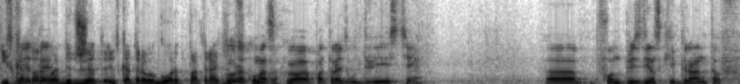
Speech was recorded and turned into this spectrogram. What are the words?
Из Это которого бюджет, из которого город потратил Город сколько? Москва потратил 200. э, Фонд президентских грантов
